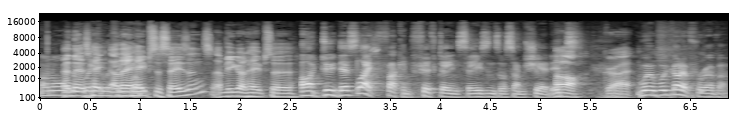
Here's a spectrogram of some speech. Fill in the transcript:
on all. And the there's he- are there heaps of seasons? Have you got heaps of? Oh, dude, there's like fucking 15 seasons or some shit. It's, Oh, great. We, we got it forever.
